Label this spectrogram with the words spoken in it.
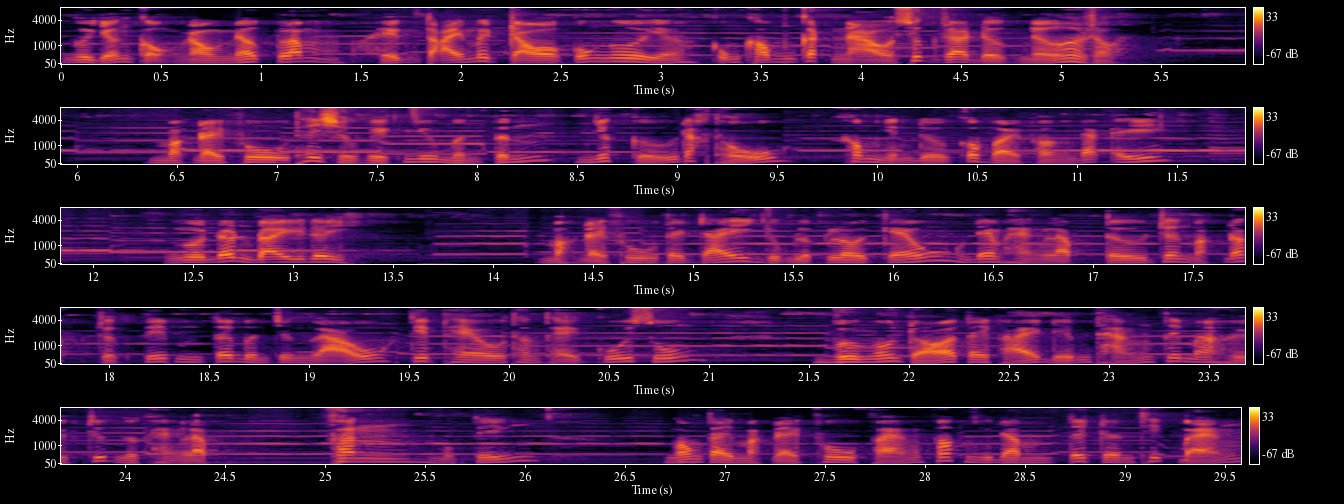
ngươi vẫn còn non nớt lắm, hiện tại mấy trò của ngươi cũng không cách nào xuất ra được nữa rồi. Mặt đại phu thấy sự việc như mình tính, nhất cử đắc thủ, không nhịn được có vài phần đắc ý, Người đến đây đi. Mặt đại phu tay trái dùng lực lôi kéo, đem hàng lập từ trên mặt đất trực tiếp tới bên chân lão, tiếp theo thân thể cúi xuống. Vương ngón trỏ tay phải điểm thẳng tới ma huyệt trước ngực hàng lập. Phanh một tiếng, ngón tay mặt đại phu phản phất như đâm tới trên thiết bản.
